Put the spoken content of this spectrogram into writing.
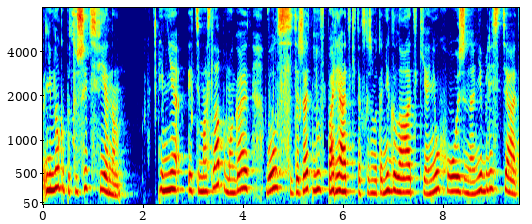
немного подсушить феном. И мне эти масла помогают волосы содержать ну в порядке так скажем. Вот они гладкие они ухоженные они блестят.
